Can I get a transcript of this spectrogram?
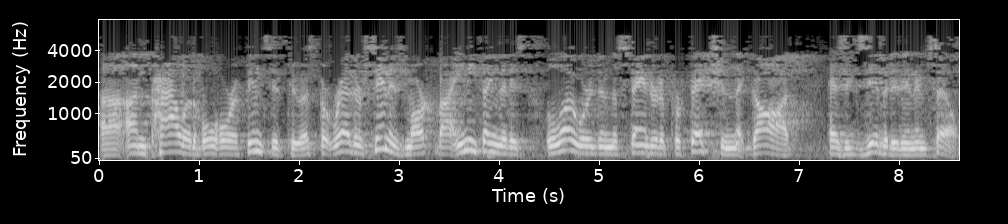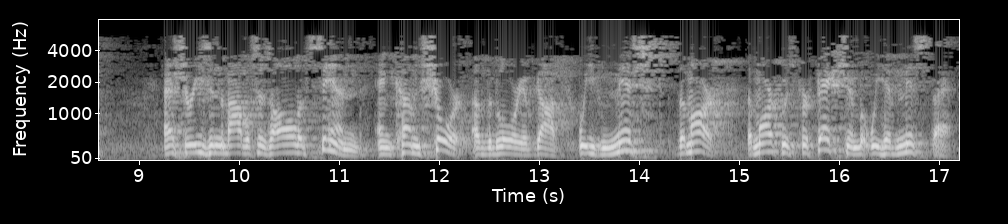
uh, unpalatable or offensive to us, but rather sin is marked by anything that is lower than the standard of perfection that God has exhibited in Himself. That's the reason the Bible says all have sinned and come short of the glory of God. We've missed the mark. The mark was perfection, but we have missed that.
